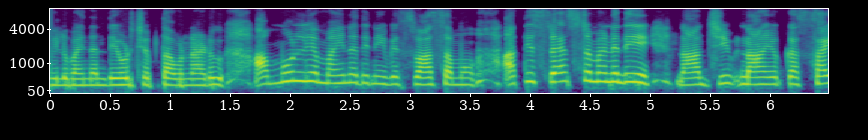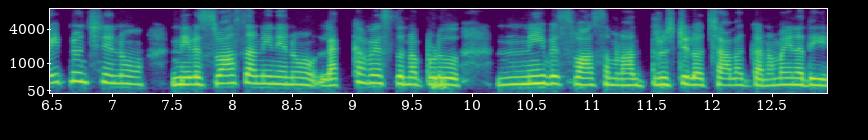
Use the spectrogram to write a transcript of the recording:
విలువైందని దేవుడు చెప్తా ఉన్నాడు. అమూల్యమైనది నీ విశ్వాసము. అతి శ్రేష్టమైనది నా జీ నా యొక్క సైట్ నుంచి నేను నీ విశ్వాసాన్ని నేను లెక్క వేస్తున్నప్పుడు నీ విశ్వాసం నా దృష్టిలో చాలా ఘనమైనది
